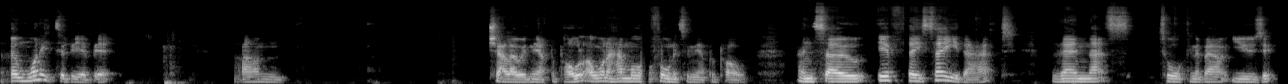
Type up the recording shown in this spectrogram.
I don't want it to be a bit um, shallow in the upper pole. I want to have more fullness in the upper pole." And so, if they say that, then that's talking about use God,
